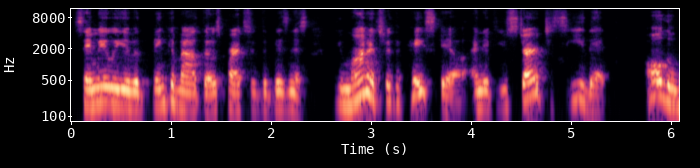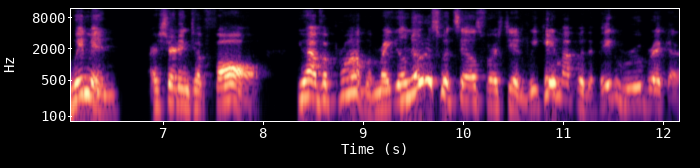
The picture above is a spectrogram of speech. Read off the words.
Same way you would think about those parts of the business. You monitor the pay scale, and if you start to see that all the women are starting to fall, you have a problem, right? You'll notice what Salesforce did. We came up with a big rubric, a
